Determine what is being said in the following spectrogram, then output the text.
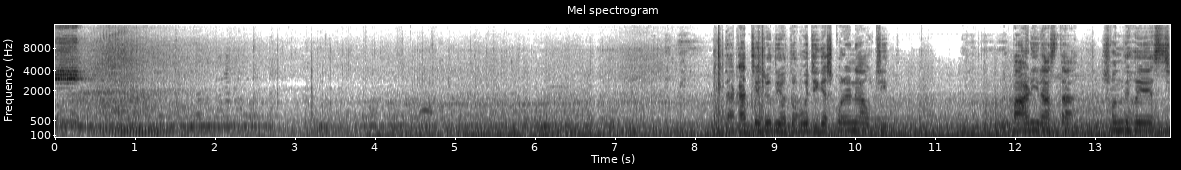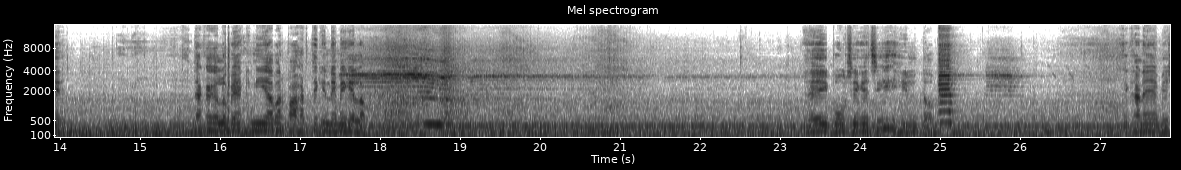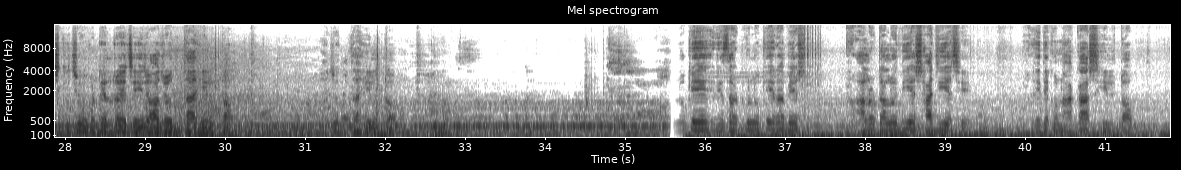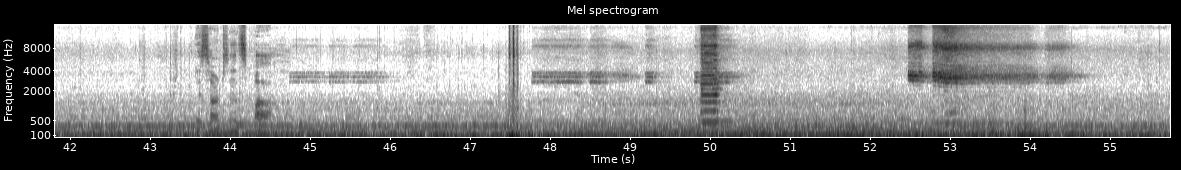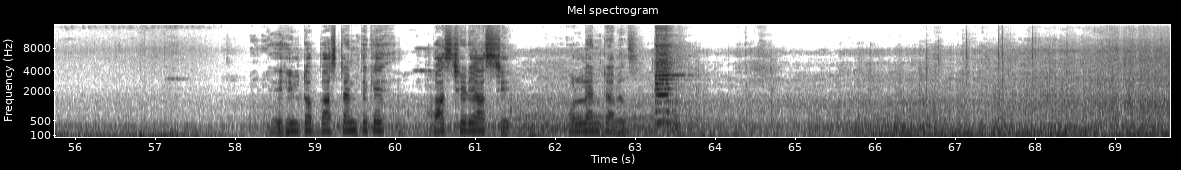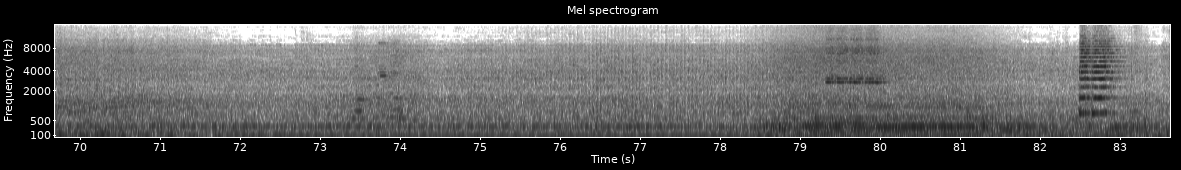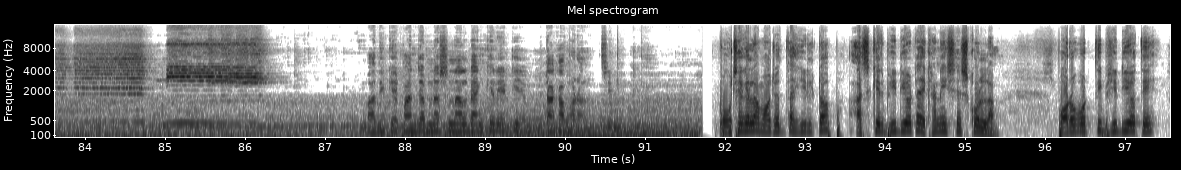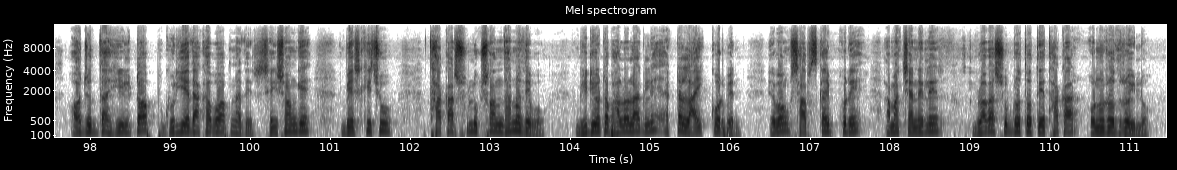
দেখাচ্ছে যদিও তবু জিজ্ঞেস করে নেওয়া উচিত। পাহাড়ি রাস্তা সন্ধে হয়ে এসছে। দেখা গেল ব্যাংক নিয়ে আবার পাহাড় থেকে নেমে গেলাম। এই পৌঁছে গেছি হিল টপ। এখানে বেশ কিছু হোটেল রয়েছে, এই যে অযোধ্যা হিলটপ। অযোধ্যা হিলটপ। গুলোকে রিসর্টগুলোকে এরা বেশ আলো টালো দিয়ে সাজিয়েছে। এই দেখুন, Akash hilltop. Resort resorts and spa. Hilltop bus stand থেকে বাস ছেড়ে আসছে কল্যাণ ট্রাভেলস বাদিকে পাঞ্জাব ন্যাশনাল ব্যাংকের এটিএম, টাকা ভরা হচ্ছে। পৌঁছে গেলাম অযোধ্যা হিল টপ আজকের ভিডিওটা এখানেই শেষ করলাম। পরবর্তী ভিডিওতে অযোধ্যা হিল টপ ঘুরিয়ে দেখাবো আপনাদের। সেই সঙ্গে বেশ কিছু থাকার সুলুক সন্ধানও দেব। ভিডিওটা ভালো লাগলে একটা লাইক করবেন এবং সাবস্ক্রাইব করে আমার চ্যানেলের ব্লগার সুব্রততে থাকার অনুরোধ রইল।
